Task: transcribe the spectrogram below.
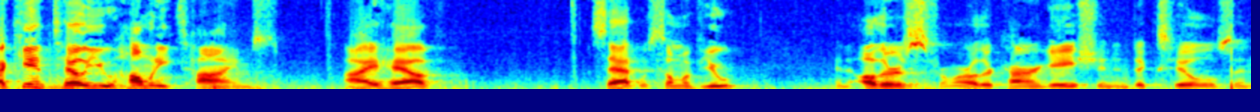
I can't tell you how many times I have sat with some of you and others from our other congregation in Dix Hills and,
